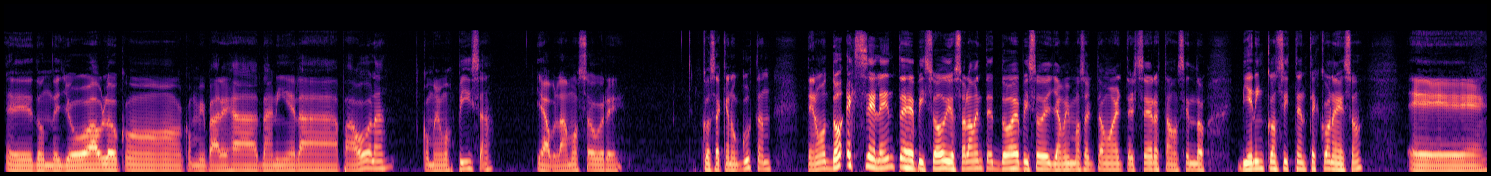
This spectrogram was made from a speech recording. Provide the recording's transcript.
eh, donde yo hablo con, con mi pareja Daniela Paola, comemos pizza y hablamos sobre cosas que nos gustan. Tenemos dos excelentes episodios, solamente dos episodios, ya mismo saltamos al tercero, estamos siendo bien inconsistentes con eso. Eh,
